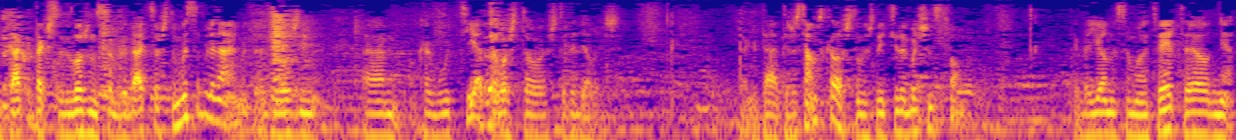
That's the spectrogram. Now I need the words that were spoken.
И так, так что ты должен соблюдать то, что мы соблюдаем. Это ты должен эм, как бы уйти от того, что, что ты делаешь. Тогда ты же сам сказал, что нужно идти за большинством. Тогда Йонас ему ответил, нет.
